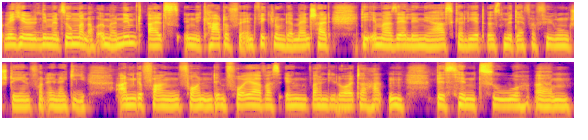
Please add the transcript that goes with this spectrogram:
welche Dimension man auch immer nimmt als Indikator für Entwicklung der Menschheit, die immer sehr linear skaliert ist mit der Verfügung stehen von Energie. Angefangen von dem Feuer, was irgendwann die Leute hatten, bis hin zu ähm,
